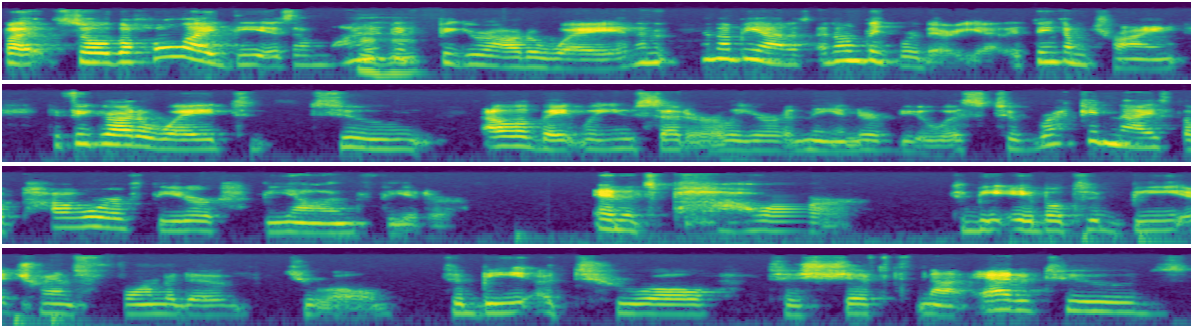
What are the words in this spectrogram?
But so the whole idea is i wanted to figure out a way and, and i'll be honest i don't think we're there yet. I think i'm trying to figure out a way to to elevate what you said earlier in the interview is to recognize the power of theater beyond theater. And its power to be able to be a transformative tool, to be a tool to shift not attitudes,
